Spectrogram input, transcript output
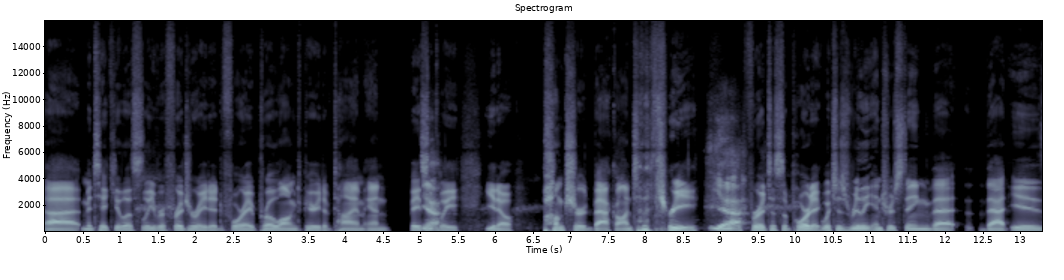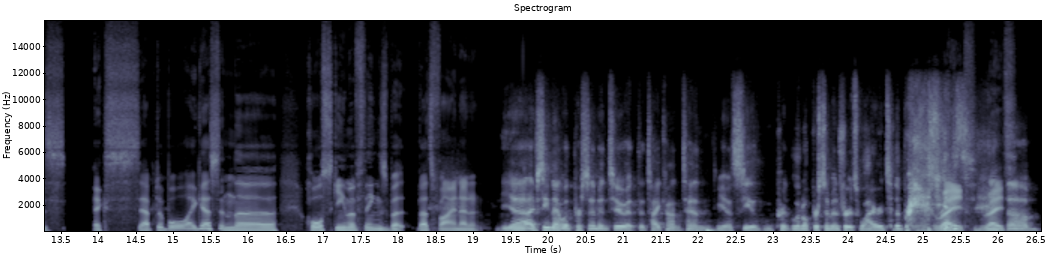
uh, meticulously refrigerated for a prolonged period of time and basically, yeah. you know, punctured back onto the tree yeah for it to support it which is really interesting that that is acceptable, I guess, in the whole scheme of things, but that's fine. I don't. Yeah, I've seen that with persimmon too at the Taikan-ten. You know, see little persimmon fruits wired to the branches. Right, right. um,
